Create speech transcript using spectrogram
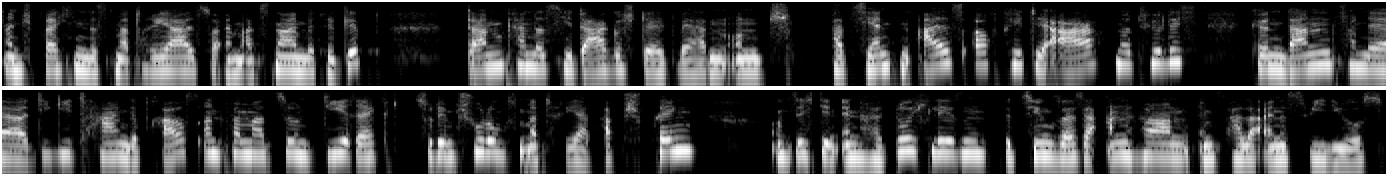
entsprechendes Material zu einem Arzneimittel gibt, dann kann das hier dargestellt werden und Patienten als auch PTA natürlich können dann von der digitalen Gebrauchsinformation direkt zu dem Schulungsmaterial abspringen und sich den Inhalt durchlesen bzw. anhören im Falle eines Videos.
